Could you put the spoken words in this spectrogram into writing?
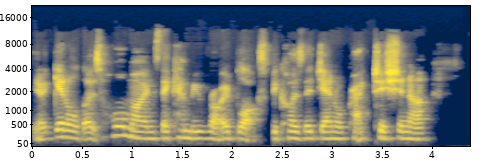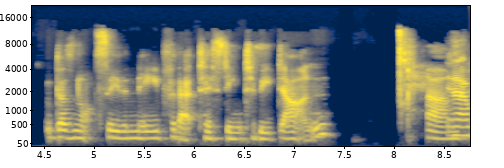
you know, get all those hormones. There can be roadblocks because the general practitioner does not see the need for that testing to be done. Um, and I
